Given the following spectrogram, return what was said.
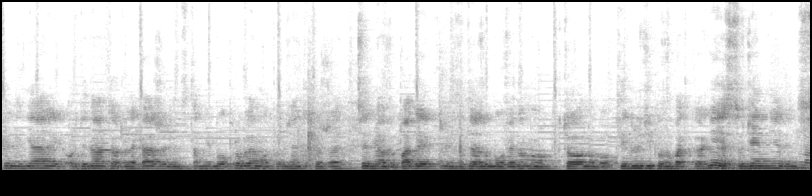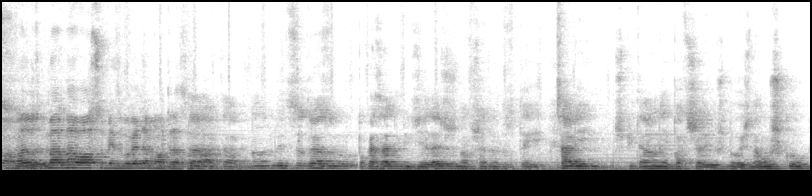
pielęgniarek, ordynator, lekarze, więc tam nie było problemu. Powiedziałem tylko, że syn miał wypadek, więc od razu było wiadomo kto, no bo tych ludzi po wypadkach nie jest codziennie, więc... No, ma, ma mało osób, więc było wiadomo od razu. Tak, tak. No więc od razu pokazali mi, gdzie leżysz. No wszedłem do tej sali szpitalnej, patrzę, już byłeś na łóżku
